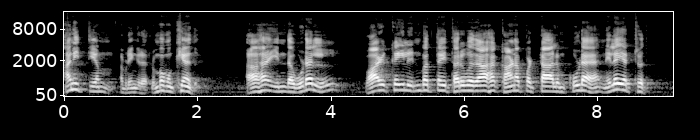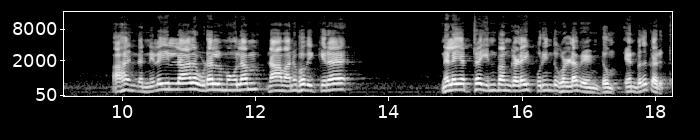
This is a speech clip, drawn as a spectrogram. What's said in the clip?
அனித்தியம் அப்படிங்கிறது ரொம்ப முக்கியம் அது. ஆக இந்த உடல் வாழ்க்கையில் இன்பத்தை தருவதாக காணப்பட்டாலும் கூட நிலையற்றது. ஆக இந்த நிலையில்லாத உடல் மூலம் நாம் அனுபவிக்கிற நிலையற்ற இன்பங்களை புரிந்து கொள்ள வேண்டும் என்பது கருத்து.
